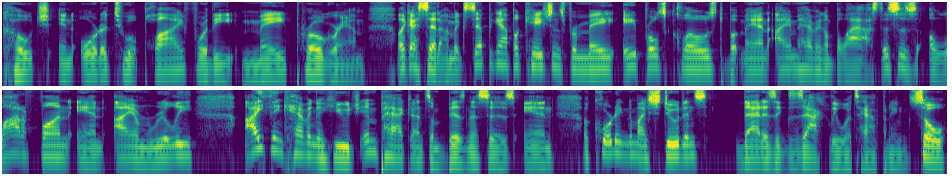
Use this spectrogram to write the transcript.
coach in order to apply for the May program. Like I said, I'm accepting applications for May. April's closed, but man, I am having a blast. This is a lot of fun, and I am really, I think, having a huge impact on some businesses. And according to my students, that is exactly what's happening. So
